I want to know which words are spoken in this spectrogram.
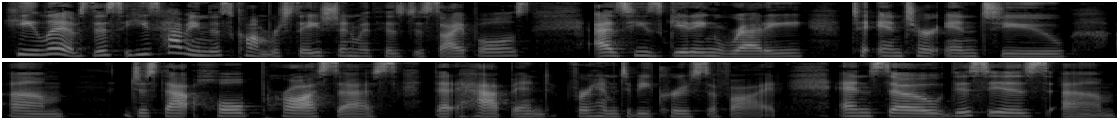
he lives this he's having this conversation with his disciples as he's getting ready to enter into um, just that whole process that happened for him to be crucified. And so this is um,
